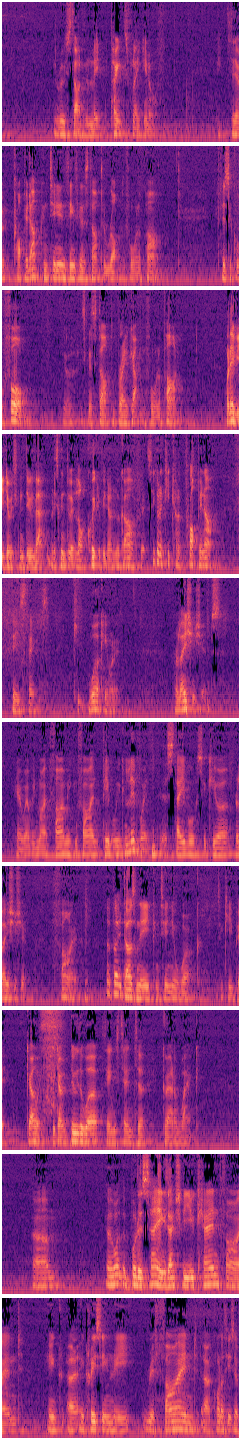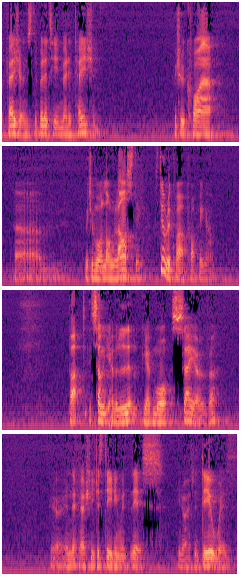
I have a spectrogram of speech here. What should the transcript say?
The roof started to leak, the paint's flaking off. If you don't prop it up, continue, the thing's going to start to rot and fall apart. Physical form, you know, it's going to start to break up and fall apart. Whatever you do, it's going to do that, but it's going to do it a lot quicker if you don't look after it. So you've got to keep kind of propping up these things, keep working on it. Relationships, you know, where we might find we can find people we can live with a stable, secure relationship. Fine. But it does need continual work to keep it going. If we don't do the work, things tend to go out of whack. Um, what the Buddha is saying is actually you can find inc- uh, increasingly refined uh, qualities of pleasure and stability in meditation, which require um, which are more long lasting, still require propping up. But it's something you have a little, you have more say over. You know, in actually just dealing with this, you know, have to deal with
